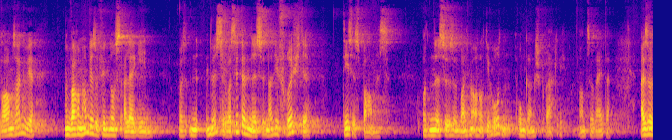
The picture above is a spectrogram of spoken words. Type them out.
warum sagen wir, und warum haben wir so viele Nussallergien? Was, Nüsse, was sind denn Nüsse? Na, die Früchte dieses Baumes. Und Nüsse sind manchmal auch noch die Hoden, umgangssprachlich und so weiter. Also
